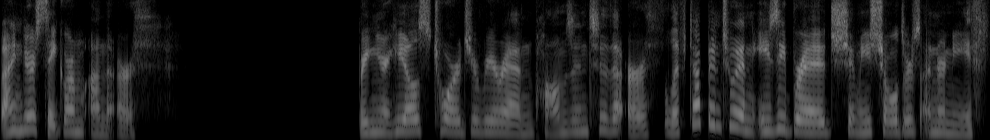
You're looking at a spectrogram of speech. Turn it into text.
Find your sacrum on the earth. Bring your heels towards your rear end, palms into the earth. Lift up into an easy bridge, shimmy shoulders underneath.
